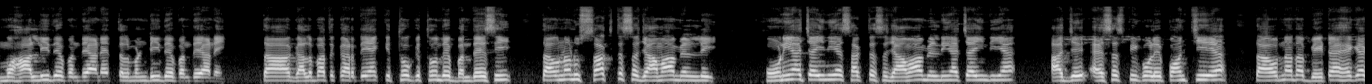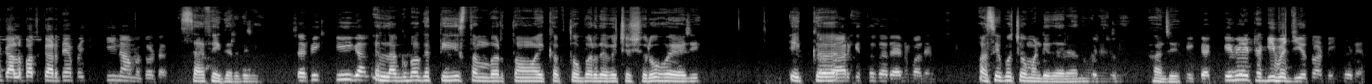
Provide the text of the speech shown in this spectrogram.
ਮੁਹਾਲੀ ਦੇ ਬੰਦਿਆਂ ਨੇ, ਤਲਵੰਡੀ ਦੇ ਬੰਦਿਆਂ ਨੇ। ਤਾਂ ਗੱਲਬਾਤ ਕਰਦੇ ਆ ਕਿੱਥੋਂ ਕਿੱਥੋਂ ਦੇ ਬੰਦੇ ਸੀ ਤਾਂ ਉਹਨਾਂ ਨੂੰ ਸਖਤ ਸਜ਼ਾਵਾਂ ਮਿਲਣ ਹੋਣੀਆਂ ਚਾਹੀਦੀਆਂ ਸਖਤ ਸਜ਼ਾਵਾਂ ਮਿਲਣੀਆਂ ਚਾਹੀਦੀਆਂ। ਅੱਜ ਐਸਐਸਪੀ ਕੋਲੇ ਪਹੁੰਚੇ ਆ ਤਾਂ ਉਹਨਾਂ ਦਾ ਬੇਟਾ ਹੈਗਾ ਗੱਲਬਾਤ ਕਰਦੇ ਆ ਭਾਈ ਕੀ ਨਾਮ ਹੈ ਤੁਹਾਡਾ? ਸੈਫੀ ਗਰਗ ਜੀ। ਸੈਫੀ ਕੀ ਗੱਲ? ਲਗਭਗ 30 ਸਤੰਬਰ ਤੋਂ 1 ਅਕਤੂਬਰ ਦੇ ਵਿੱਚ ਸ਼ੁਰੂ ਹੋਇਆ ਜੀ। ਇੱਕ ਪਰਿਵਾਰ ਕਿੱਥੋਂ ਦਾ ਰਹਿਣ ਵਾਲੇ ਅਸੀਂ ਪੁੱਛੋ ਮੰਡੀ ਦੇ ਰਹਿਣ ਵਾਲੇ ਹਾਂਜੀ। ਠੀਕ ਹੈ ਕਿਵੇਂ ਠੱਗੀ ਵੱਜੀ ਹੈ ਤੁਹਾਡੀ ਘੋੜਿਆਂ?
